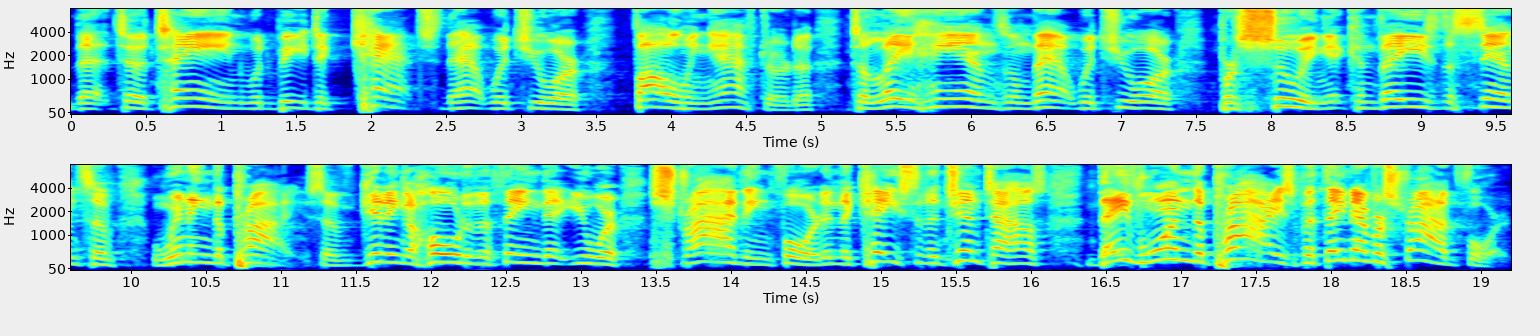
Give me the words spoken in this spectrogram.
that to attain would be to catch that which you are following after, to, to lay hands on that which you are pursuing. It conveys the sense of winning the prize, of getting a hold of the thing that you were striving for. In the case of the Gentiles, they've won the prize, but they never strived for it.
